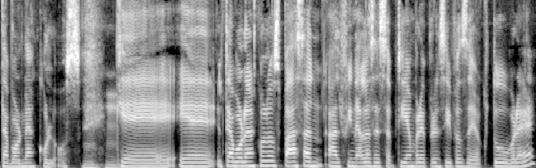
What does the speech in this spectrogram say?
tabernáculos, que eh, tabernáculos pasan al finales de septiembre, principios de octubre.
